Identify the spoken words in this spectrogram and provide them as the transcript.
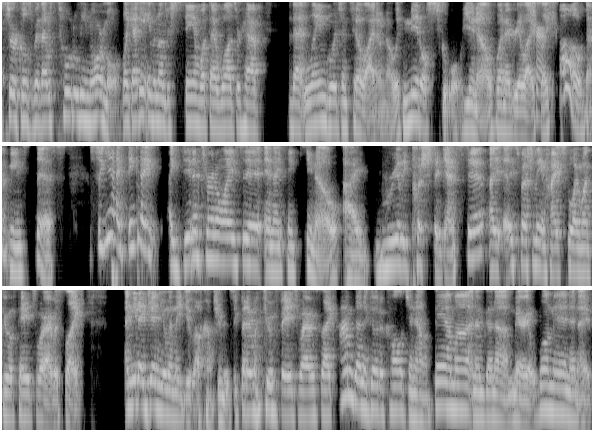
circles where that was totally normal. Like I didn't even understand what that was or have that language until I don't know, like middle school, you know, when I realized sure. like, oh, that means this so yeah i think i i did internalize it and i think you know i really pushed against it. I especially in high school i went through a phase where i was like i mean i genuinely do love country music but i went through a phase where i was like i'm going to go to college in alabama and i'm going to marry a woman and i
